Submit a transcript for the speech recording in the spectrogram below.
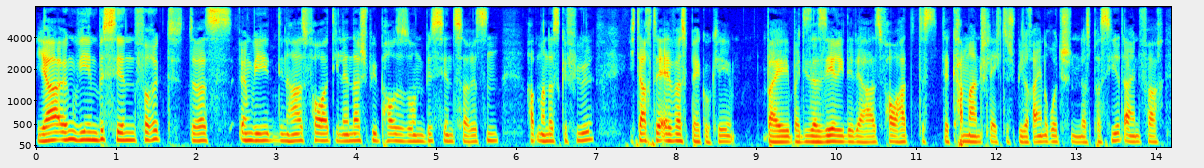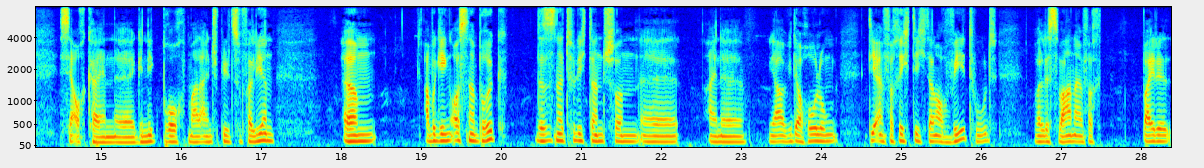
Ja, irgendwie ein bisschen verrückt, dass irgendwie den HSV hat die Länderspielpause so ein bisschen zerrissen, hat man das Gefühl. Ich dachte, Elversberg, okay, bei, bei dieser Serie, die der HSV hat, das, da kann man ein schlechtes Spiel reinrutschen. Das passiert einfach. Ist ja auch kein äh, Genickbruch, mal ein Spiel zu verlieren. Ähm, aber gegen Osnabrück, das ist natürlich dann schon äh, eine ja, Wiederholung, die einfach richtig dann auch wehtut, weil es waren einfach beide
